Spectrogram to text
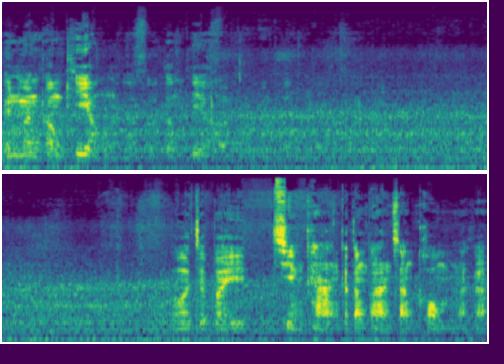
เป็นเมืองท่องเที่ยวนะครับเมืองท่องเที่ยวพราะว่าจะไปเชียงคานก็ต้องผ่านสังคมนะครับ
